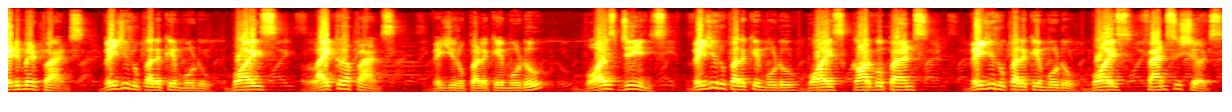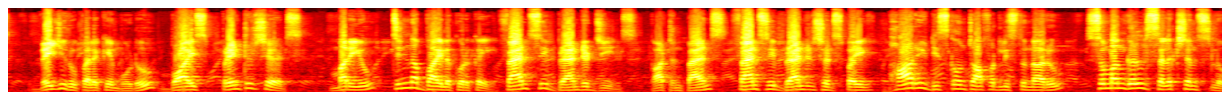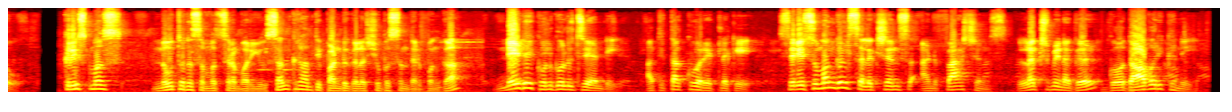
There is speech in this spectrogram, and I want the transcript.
రెడీమేడ్ ప్యాంట్స్. వెయ్యి రూపాయలకే మూడు బాయ్స్ లైక్రా ప్యాంట్స్. వెయ్యి రూపాయలకే మూడు బాయ్స్ జీన్స్. వెయ్యి రూపాయలకే మూడు బాయ్స్ కార్గో ప్యాంట్స్. వెయ్యి రూపాయలకే మూడు బాయ్స్ ఫ్యాన్సీ షర్ట్స్. వెయ్యి రూపాయలకే మూడు బాయ్స్ ప్రింటెడ్ షర్ట్స్. మరియు చిన్న అబ్బాయిల కొరకై fancy branded jeans cotton pants fancy branded shirts పై భారీ డిస్కౌంట్ ఆఫర్లు ఇస్తున్నారు సుమంగల్ సెలక్షన్స్లో. క్రిస్మస్ నూతన సంవత్సరం మరియు సంక్రాంతి పండుగల శుభ సందర్భంగా నేడే కొనుగోలు చేయండి. అతి తక్కువ రేట్లకే Shri Sumangal selections and fashions Lakshminagar Godavarikhani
